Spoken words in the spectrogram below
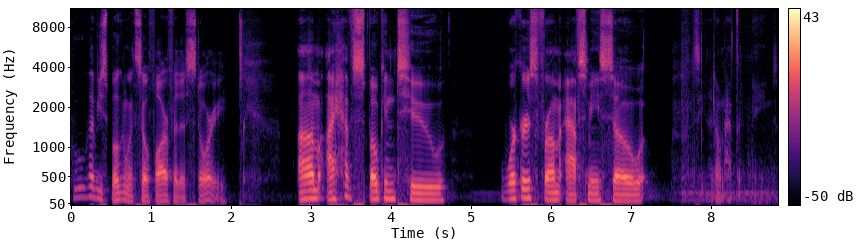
who have you spoken with so far for this story? Um, I have spoken to workers from AFSCME. So, let's see, I don't have their names.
